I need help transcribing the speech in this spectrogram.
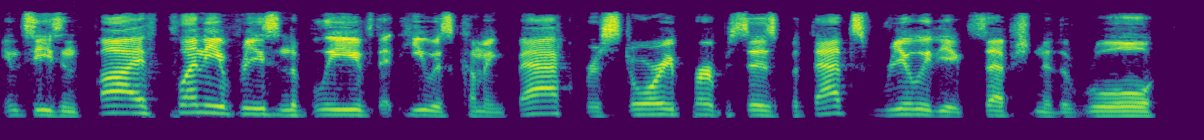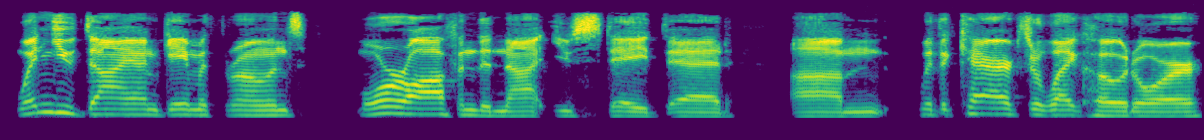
in season five. Plenty of reason to believe that he was coming back for story purposes, but that's really the exception to the rule. When you die on Game of Thrones, more often than not, you stay dead. Um, with a character like Hodor,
